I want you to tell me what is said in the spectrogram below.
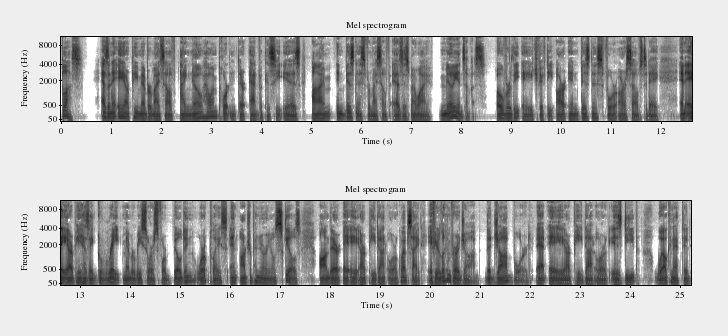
plus. As an AARP member myself, I know how important their advocacy is. I'm in business for myself, as is my wife. Millions of us over the age 50 are in business for ourselves today. And AARP has a great member resource for building workplace and entrepreneurial skills on their AARP.org website. If you're looking for a job, the job board at AARP.org is deep, well connected,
